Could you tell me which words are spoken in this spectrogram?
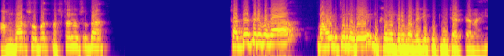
आमदार सोबत नसताना सुद्धा? सध्या तरी बघा महायुतीमध्ये मुख्यमंत्री पदाची कुठली चर्चा नाही.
